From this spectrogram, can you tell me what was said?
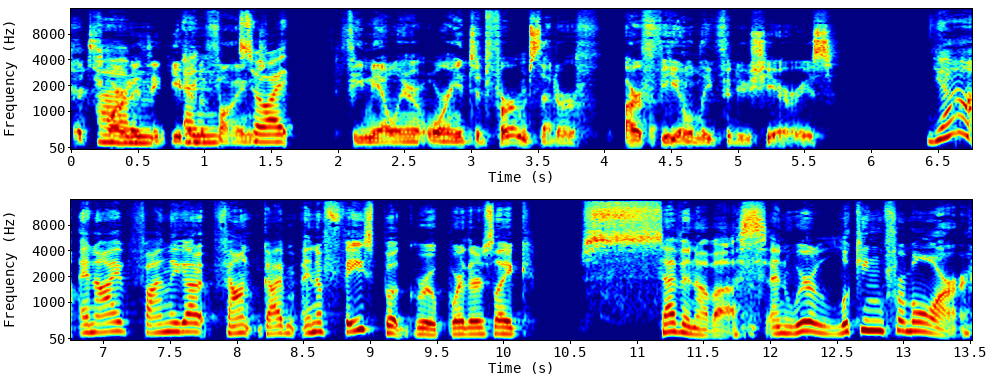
It's hard, um, I think, even to find so I, female oriented firms that are, are fee only fiduciaries. Yeah. And I finally got found, got in a Facebook group where there's like seven of us and we're looking for more.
